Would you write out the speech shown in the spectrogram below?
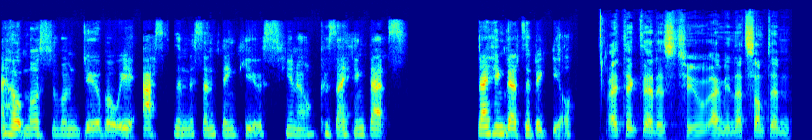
I hope most of them do, but we ask them to send thank yous, you know, because I think that's I think that's a big deal. I think that is too. I mean, that's something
